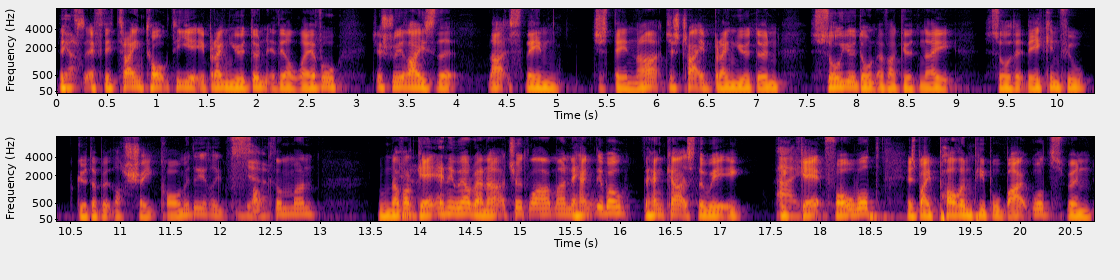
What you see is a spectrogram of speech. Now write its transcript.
They, Yeah. If they try and talk to you to bring you down to their level, just realise that that's them just doing that. Just try to bring you down so you don't have a good night, so that they can feel good about their shite comedy. Like fuck Yeah. them, man. You'll never get anywhere with an attitude like that, man. They think they will. They think that's the way to, to get forward is by pulling people backwards when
